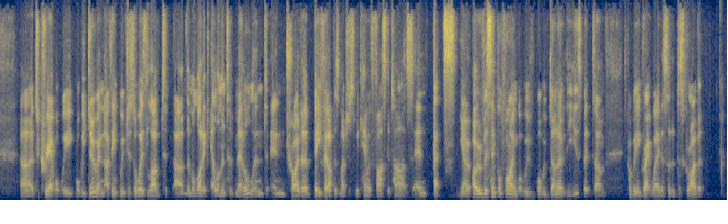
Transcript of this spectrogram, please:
uh, to create what we what we do. And I think we've just always loved uh, the melodic element of metal and and try to beef it up as much as we can with fast guitars. And that's you know oversimplifying what we've what we've done over the years, but um, it's probably a great way to sort of describe it.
